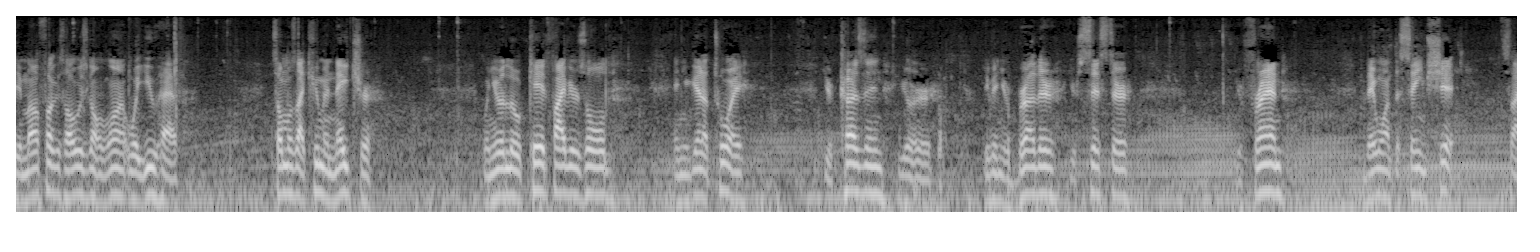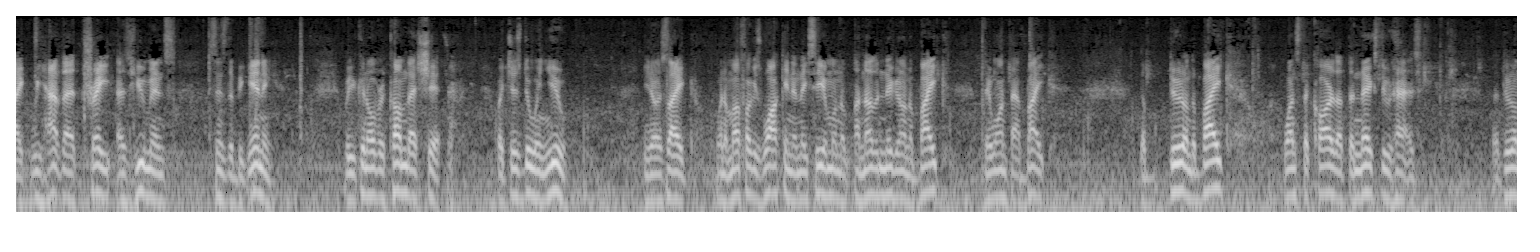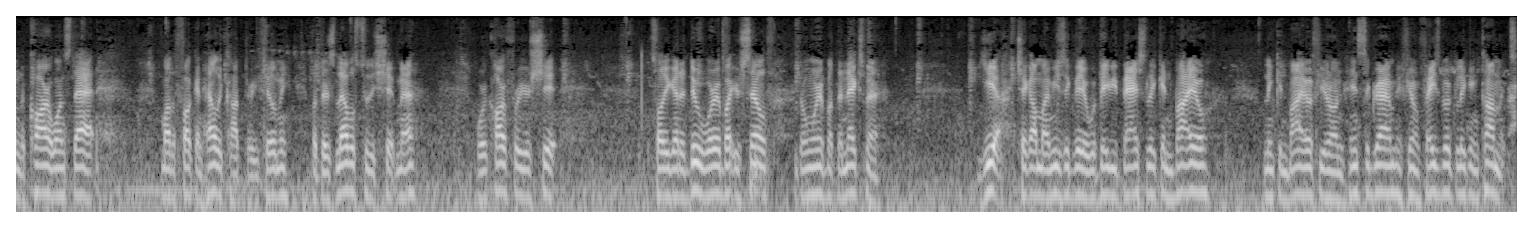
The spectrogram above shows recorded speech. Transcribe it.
See, motherfuckers always gonna want what you have. It's almost like human nature. When you're a little kid, five years old, and you get a toy, your cousin, your even your brother, your sister, your friend, they want the same shit. It's like we have that trait as humans since the beginning. But you can overcome that shit by just doing you. You know, it's like when a motherfucker's walking and they see him on another nigga on a bike, they want that bike. The dude on the bike wants the car that the next dude has. The dude on the car wants that motherfucking helicopter, you feel me? But there's levels to this shit, man. Work hard for your shit. That's all you gotta do. Worry about yourself. Don't worry about the next man. Yeah, check out my music video with Baby Bash, link in bio. Link in bio if you're on Instagram. If you're on Facebook, link in comments.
